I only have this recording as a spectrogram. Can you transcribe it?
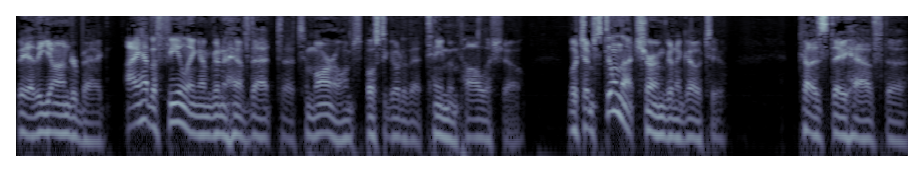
But yeah, the Yondr bag. I have a feeling I'm going to have that uh, tomorrow. I'm supposed to go to that Tame Impala show, which I'm still not sure I'm going to go to because they have the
